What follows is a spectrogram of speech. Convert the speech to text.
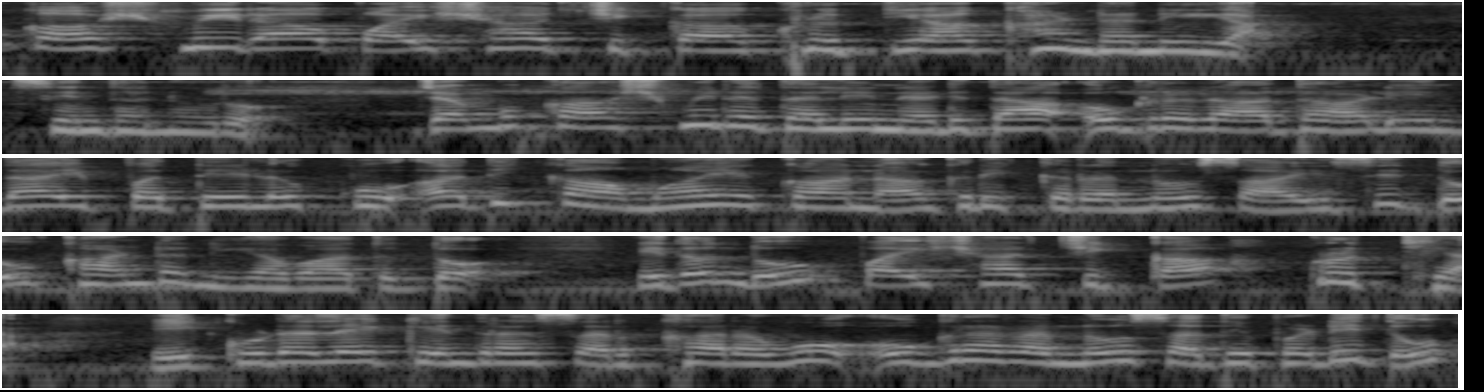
ಕಾಶ್ಮೀರ ಪೈಶಾಚಿಕ ಕೃತ್ಯ ಖಂಡನೀಯ. ಸಿಂಧನೂರು. ಜಮ್ಮು ಕಾಶ್ಮೀರದಲ್ಲಿ ನಡೆದ ಉಗ್ರರ ದಾಳಿಯಿಂದ ಇಪ್ಪತ್ತೇಳಕ್ಕೂ ಅಧಿಕ ಅಮಾಯಕ ನಾಗರಿಕರನ್ನು ಸಾಯಿಸಿದ್ದು ಖಂಡನೀಯವಾದದ್ದು. ಇದೊಂದು ಪೈಶಾಚಿಕ ಕೃತ್ಯ. ಈ ಕೂಡಲೇ ಕೇಂದ್ರ ಸರ್ಕಾರವು ಉಗ್ರರನ್ನು ಸದೆಪಡೆದು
